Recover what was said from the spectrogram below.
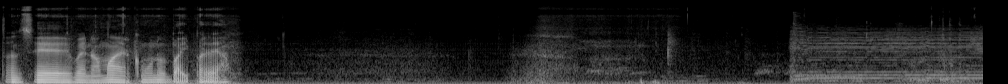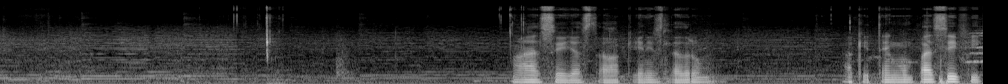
Entonces, bueno, vamos a ver cómo nos va a ir para allá. Ah, sí, ya estaba aquí en Isla Drum. Aquí tengo un Pacific.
